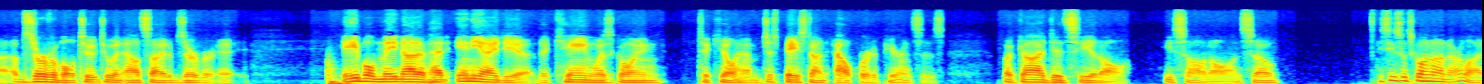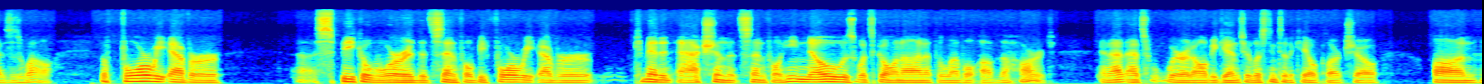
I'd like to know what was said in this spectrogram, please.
uh, observable to, to an outside observer. Abel may not have had any idea that Cain was going to kill him just based on outward appearances. But God did see it all. He saw it all. And so he sees what's going on in our lives as well. Before we ever uh, speak a word that's sinful, before we ever commit an action that's sinful, he knows what's going on at the level of the heart. And that, that's where it all begins. You're listening to the Cale Clark Show on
